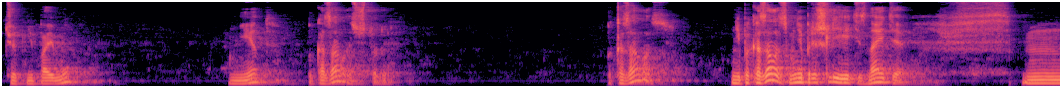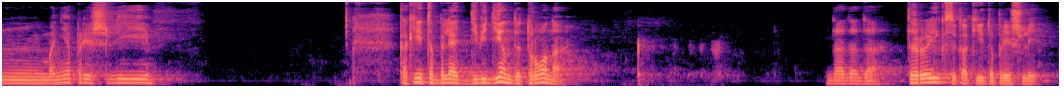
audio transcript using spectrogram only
Что-то не пойму. Нет. Показалось, что ли? Показалось? Не показалось? Мне пришли эти, знаете, мне пришли какие-то, блядь, дивиденды трона. Да-да-да. TRX какие-то пришли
